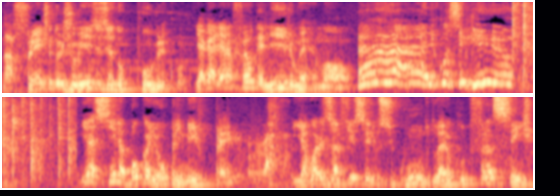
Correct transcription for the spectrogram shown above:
na frente dos juízes e do público. E a galera foi ao delírio, meu irmão. Ah, ele conseguiu! E assim ele abocanhou o primeiro prêmio. E agora o desafio seria o segundo do Aeroclube francês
